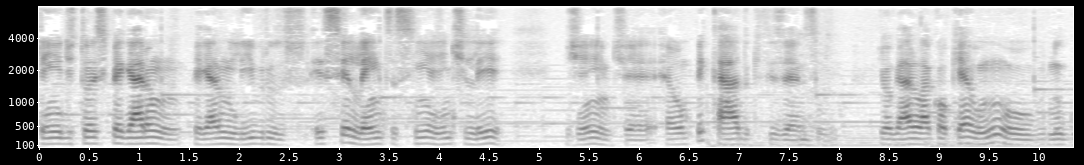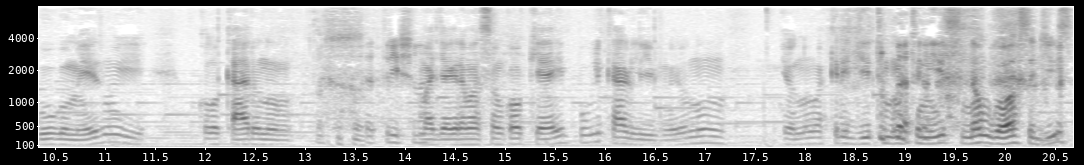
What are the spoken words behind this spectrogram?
tem editores que pegaram, pegaram livros excelentes, assim, a gente lê. Gente, é, é um pecado que fizeram. assim. Jogaram lá qualquer um, ou no Google mesmo, e colocaram no, É triste, né? uma diagramação qualquer e publicaram o livro. Eu não, eu não acredito muito nisso, não gosto disso.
